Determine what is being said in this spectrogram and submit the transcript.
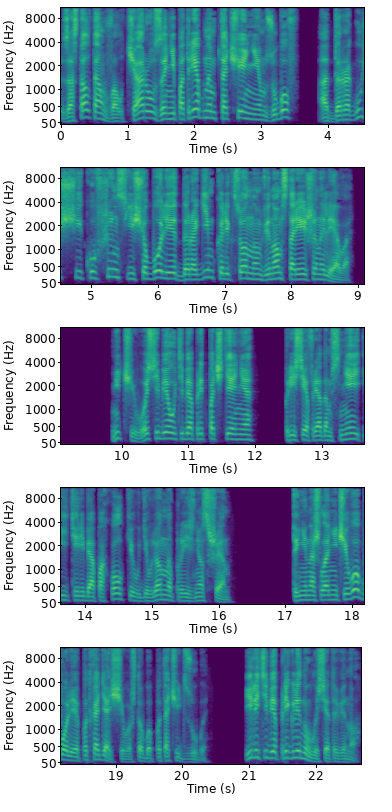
застал там волчару за непотребным точением зубов, а дорогущий кувшин с еще более дорогим коллекционным вином старейшины Лева. «Ничего себе у тебя предпочтение!» Присев рядом с ней и теребя по холке, удивленно произнес Шен. «Ты не нашла ничего более подходящего, чтобы поточить зубы? Или тебе приглянулось это вино?»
